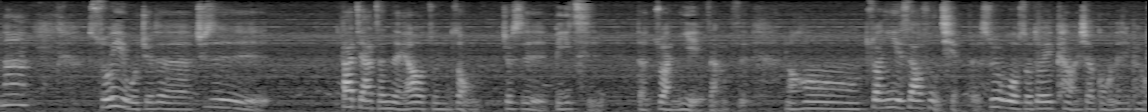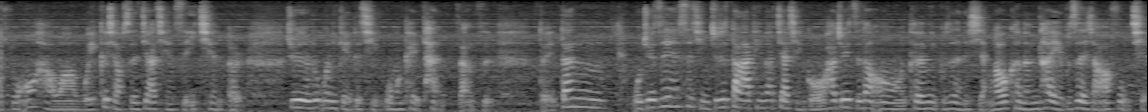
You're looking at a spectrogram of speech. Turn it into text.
那所以我觉得就是大家真的要尊重，就是彼此的专业这样子。然后专业是要付钱的，所以我有时候都会开玩笑跟我那些朋友说，哦好啊，我一个小时的价钱是一千二，就是如果你给得起，我们可以谈这样子，对。但我觉得这件事情就是大家听到价钱过后，他就会知道，哦，可能你不是很想，然后可能他也不是很想要付钱，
